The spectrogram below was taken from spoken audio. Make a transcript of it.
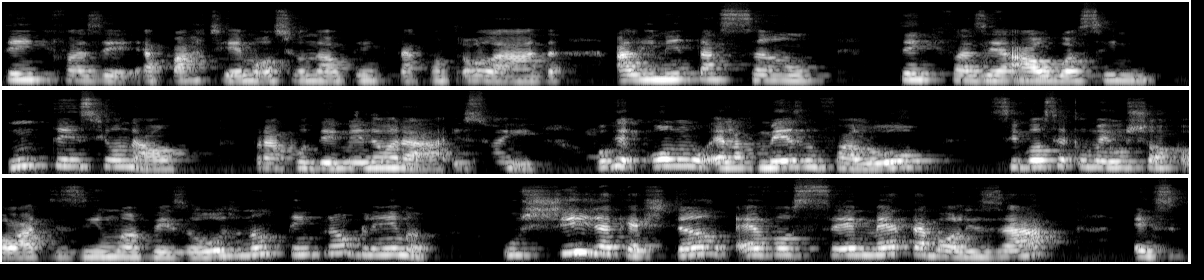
tem que fazer a parte emocional tem que estar controlada, alimentação tem que fazer algo assim intencional para poder melhorar isso aí. Porque, como ela mesma falou, se você comer um chocolatezinho uma vez ou outra, não tem problema. O X da questão é você metabolizar esse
